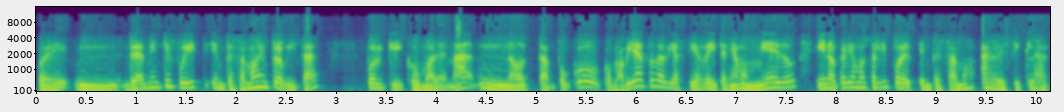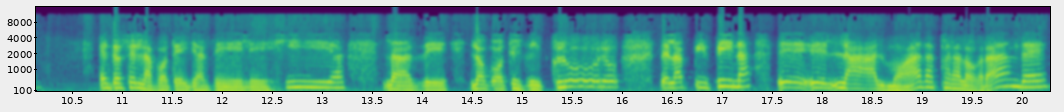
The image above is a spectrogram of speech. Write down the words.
Pues mm, realmente fue, empezamos a improvisar, porque como además no tampoco, como había todavía cierre y teníamos miedo y no queríamos salir, pues empezamos a reciclar. Entonces las botellas de lejía, las de los botes de cloro, de las piscinas, eh, eh, las almohadas para los grandes,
